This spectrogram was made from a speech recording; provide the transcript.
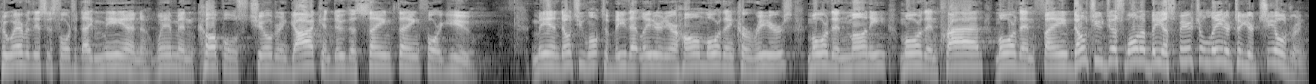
Whoever this is for today, men, women, couples, children, God can do the same thing for you. Men, don't you want to be that leader in your home more than careers, more than money, more than pride, more than fame? Don't you just want to be a spiritual leader to your children?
